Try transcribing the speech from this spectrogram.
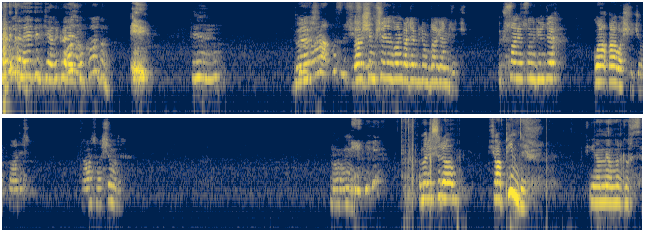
Kendi kaleye değil kendi kaleye. Oğlum kırdın. Böyle Sonra atmışsın şu ben şeyi. şimdi şey ne zaman geleceğim biliyorum daha gelmeyecek. 3 sonra gelince gol atmaya başlayacağım daha değil. Maç başlamadı. Kamerayı şuraya şu yapayım da. Şu inanmayanlar görsün.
